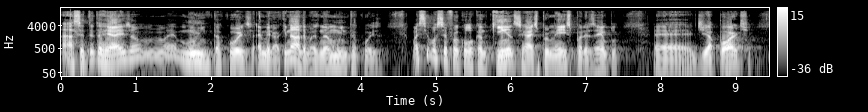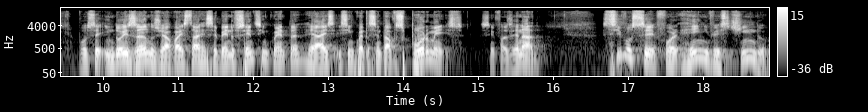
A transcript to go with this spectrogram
Ah, 70 reais não é muita coisa. É melhor que nada, mas não é muita coisa. Mas se você for colocando 500 reais por mês, por exemplo, é, de aporte, você em dois anos já vai estar recebendo 150 reais e 50 centavos por mês, sem fazer nada. Se você for reinvestindo,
